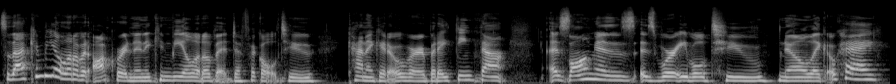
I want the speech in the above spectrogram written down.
so that can be a little bit awkward and it can be a little bit difficult to kind of get over but i think that as long as as we're able to know like okay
